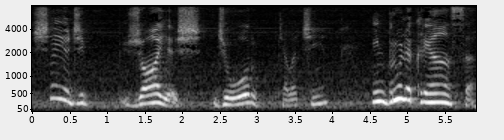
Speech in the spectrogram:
cheia de joias de ouro que ela tinha, embrulha a criança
